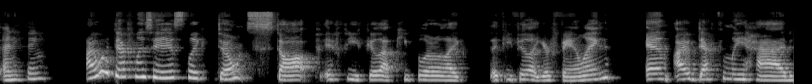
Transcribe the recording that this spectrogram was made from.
anything. I would definitely say is like don't stop if you feel that people are like if you feel like you're failing. And I've definitely had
